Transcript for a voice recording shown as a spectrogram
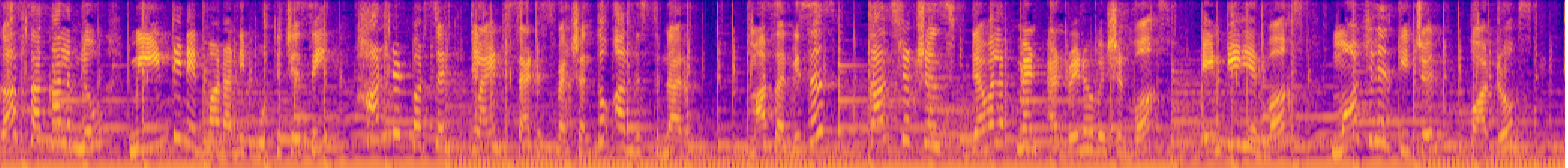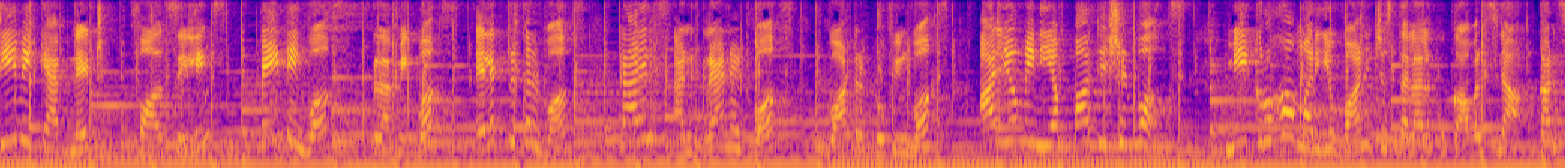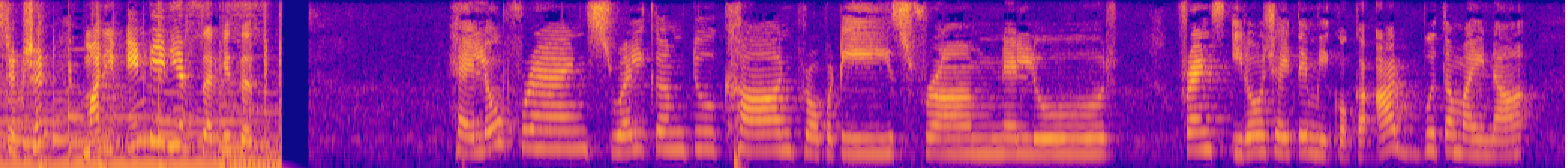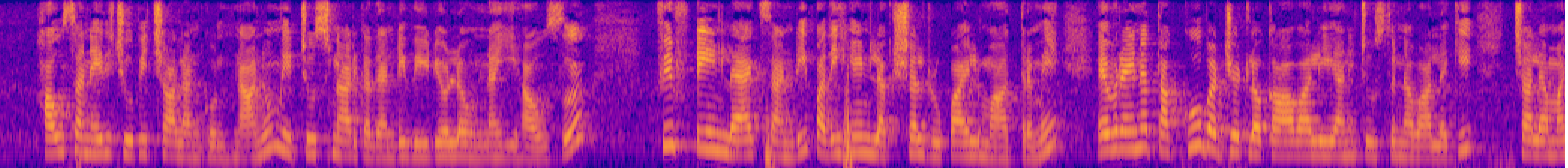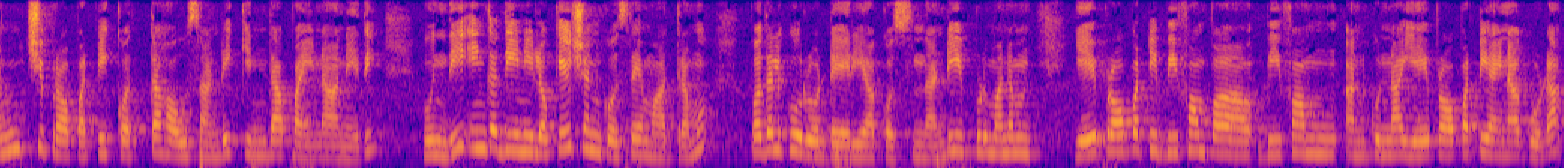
ముందుగా సకాలంలో మీ ఇంటి నిర్మాణాన్ని పూర్తి చేసి హండ్రెడ్ పర్సెంట్ క్లయింట్ సాటిస్ఫాక్షన్తో అందిస్తున్నారు. మా services constructions development and renovation works interior works modular kitchen wardrobes TV cabinet fall ceilings painting works plumbing works electrical works tiles and granite works water proofing works aluminium partition works. మీ గృహ మరియు వాణిజ్య స్థలాలకు కావలసిన construction మరియు interior services hello friends welcome to Khan properties from Nellore friends ఈరోజు అయితే మీకు ఒక అద్భుతమైన హౌస్ అనేది చూపించాలనుకుంటున్నాను. మీరు చూస్తున్నారు కదండి వీడియోలో ఉన్న ఈ హౌస్ ఫిఫ్టీన్ ల్యాక్స్ అండి. పదిహేను లక్షల రూపాయలు మాత్రమే. ఎవరైనా తక్కువ బడ్జెట్లో కావాలి అని చూస్తున్న వాళ్ళకి చాలా మంచి ప్రాపర్టీ కొత్త హౌస్ అండి. కింద పైన అనేది ఉంది. ఇంకా దీని లొకేషన్కి వస్తే మాత్రము పొదలకూరు రోడ్ ఏరియాకి వస్తుందండి. ఇప్పుడు మనం ఏ ప్రాపర్టీ బీఫామ్ బీఫామ్ అనుకున్న ఏ ప్రాపర్టీ అయినా కూడా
